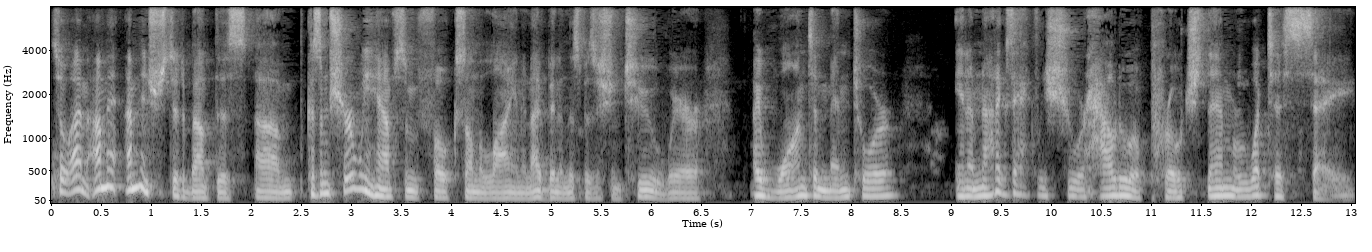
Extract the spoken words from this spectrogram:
So I'm I'm I'm interested about this because um, I'm sure we have some folks on the line, and I've been in this position too, where I want a mentor, and I'm not exactly sure how to approach them or what to say,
